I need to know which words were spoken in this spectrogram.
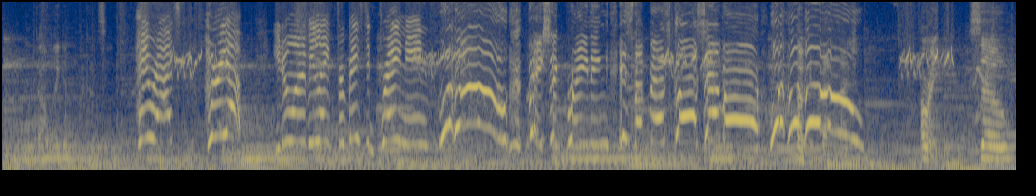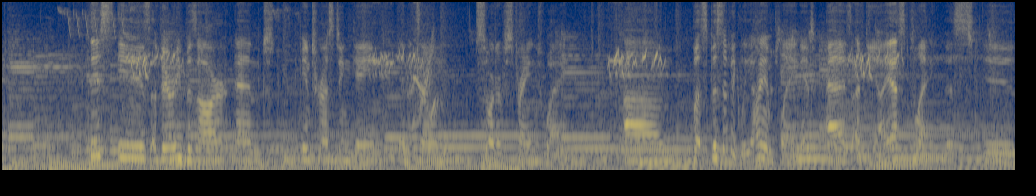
Oh, I get another cutscene. Hey, Raz! Hurry up! You don't want to be late for basic braining! Woohoo! Basic braining is the best class ever! Okay, that, Woohoo! that should- Alright, so... This is a very bizarre and interesting game in its own sort of strange way. Um, but specifically, I am playing it as a DIS play. This is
